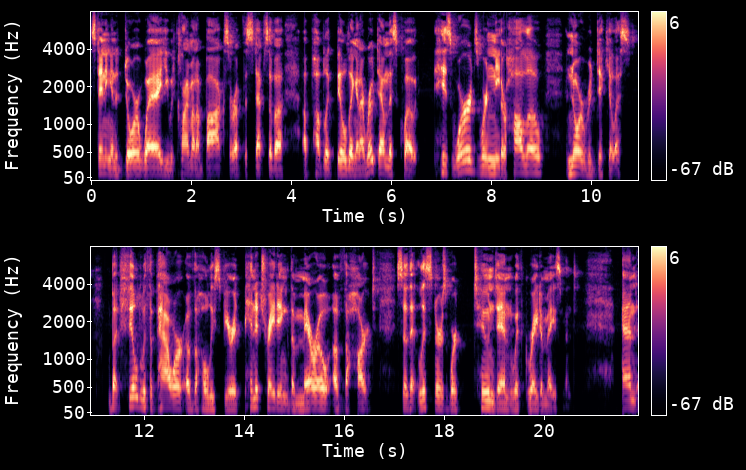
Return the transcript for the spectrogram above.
standing in a doorway. He would climb on a box or up the steps of a, a public building. And I wrote down this quote His words were neither hollow nor ridiculous, but filled with the power of the Holy Spirit, penetrating the marrow of the heart, so that listeners were tuned in with great amazement. And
